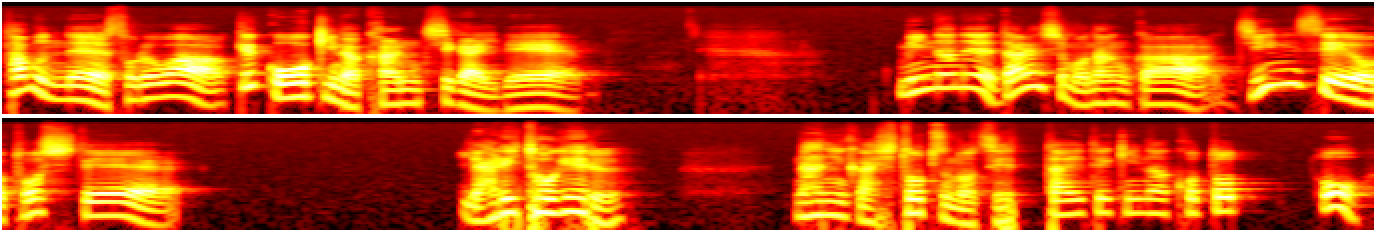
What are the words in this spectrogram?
多分ねそれは結構大きな勘違いでみんなね誰しもなんか人生を通してやり遂げる何か一つの絶対的なことを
